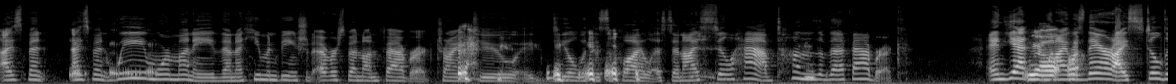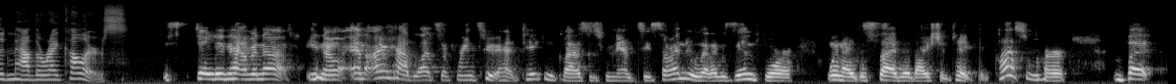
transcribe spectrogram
I spent I spent way more money than a human being should ever spend on fabric trying to deal with the supply list, and I still have tons of that fabric. And yet, well, when I was there, I still didn't have the right colors. Still didn't have enough, you know. And I had lots of friends who had taken classes from Nancy, so I knew what I was in for when I decided I should take the class from her. But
